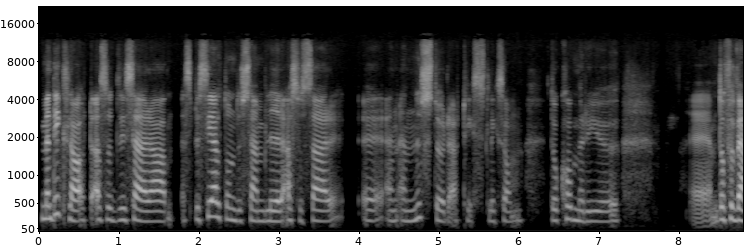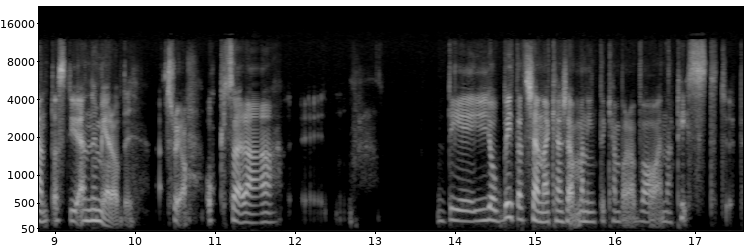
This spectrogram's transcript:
Men det är klart, alltså det är så här, äh, speciellt om du sen blir alltså så här, eh, en ännu större artist, liksom, då kommer det ju, eh, då förväntas det ju ännu mer av dig, tror jag. Och så här, eh, det är jobbigt att känna kanske att man inte kan bara vara en artist. Typ.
